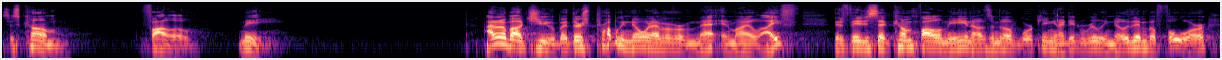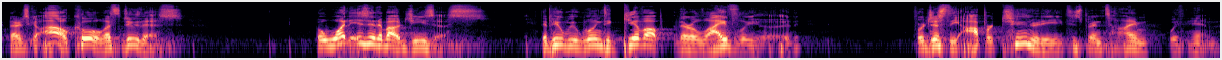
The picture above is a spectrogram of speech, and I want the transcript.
He says, Come, follow me. I don't know about you, but there's probably no one I've ever met in my life that if they just said, come follow me, and I was in the middle of working and I didn't really know them before, that I just go, oh, cool, let's do this. But what is it about Jesus that people be willing to give up their livelihood for just the opportunity to spend time with Him?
